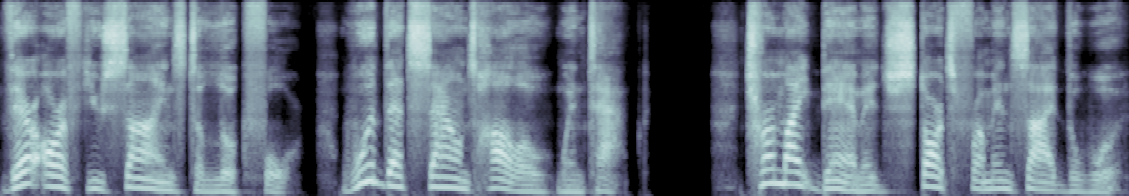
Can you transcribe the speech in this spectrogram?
there are a few signs to look for. Wood that sounds hollow when tapped. Termite damage starts from inside the wood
